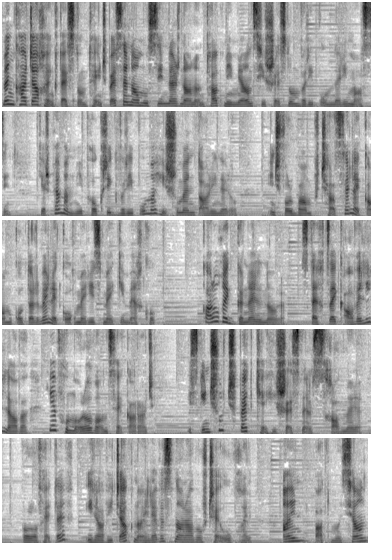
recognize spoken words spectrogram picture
Մենք հաճախ ենք տեսնում, թե ինչպես են ամուսիններն անընդհատ միմյանց հիշեցնում վրիպումների մասին։ Երբեմն մի փոքրիկ վրիպումը հիշում են տարիներով, ինչ որ բան փչացել է կամ կոտրվել է կողմերից մեկի մեղքով։ Կարող եք գնել նորը, ստեղծեք ավելի լավը եւ հումորով անցեք առաջ։ Իսկ ինչու չպետք է հիշեցնել սխալները, որովհետեւ իրավիճակն այլևս հնարավոր չէ ուղղել այն պատմության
